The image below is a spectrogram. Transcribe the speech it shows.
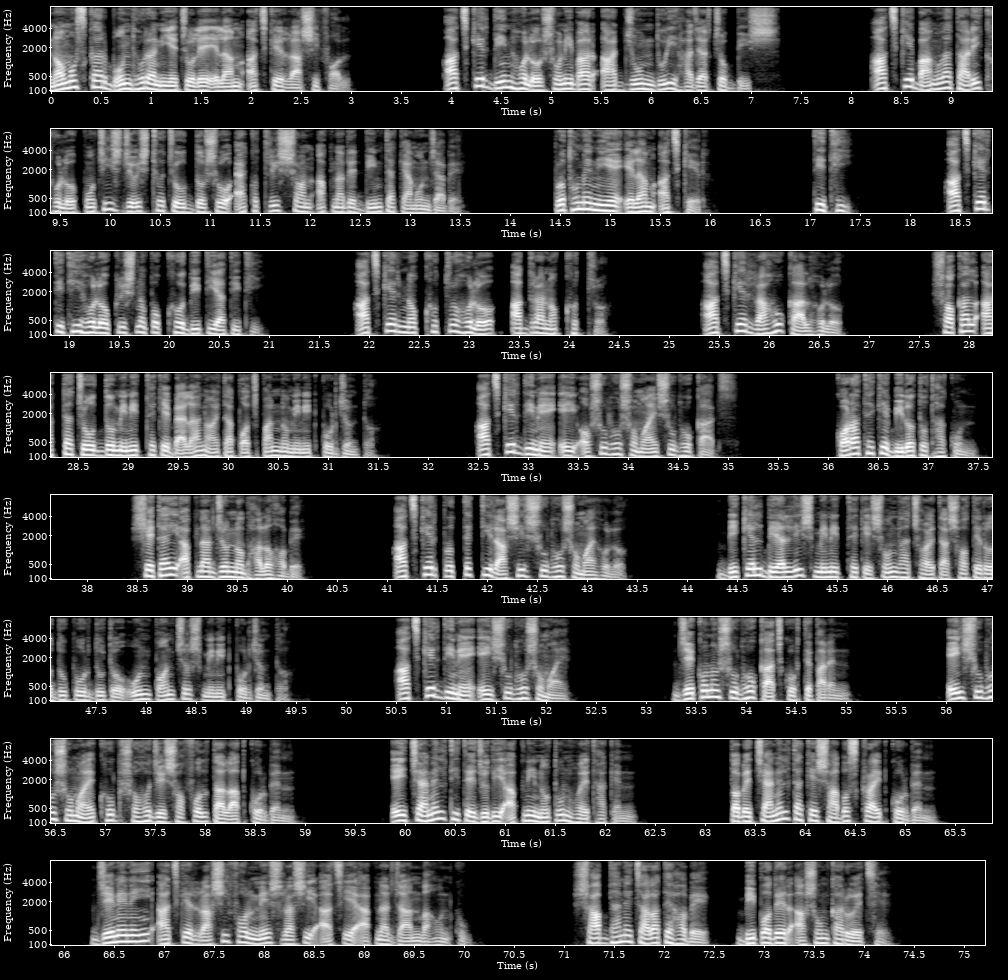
নমস্কার বন্ধুরা, নিয়ে চলে এলাম আজকের রাশিফল। আজকের দিন হল শনিবার আট জুন দুই হাজার চব্বিশ। আজকে বাংলা তারিখ হল পঁচিশ জ্যৈষ্ঠ চৌদ্দশো একত্রিশ সন। আপনাদের দিনটা কেমন যাবে? প্রথমে নিয়ে এলাম আজকের তিথি। আজকের তিথি হল কৃষ্ণপক্ষ দ্বিতীয়া তিথি। আজকের নক্ষত্র হল আদ্রা নক্ষত্র। আজকের রাহু কাল হল সকাল আটটা চৌদ্দ মিনিট থেকে বেলা নয়টা পঁচপান্ন মিনিট পর্যন্ত। আজকের দিনে এই অশুভ সময়ে শুভ কাজ। করা থেকে বিরত থাকুন। সেটাই আপনার জন্য ভালো হবে। আজকের প্রত্যেকটি রাশির শুভ সময় হল। বিকেল বিয়াল্লিশ মিনিট থেকে সন্ধ্যা ছয়টা সতেরো দুপুর দুটো উনপঞ্চাশ মিনিট পর্যন্ত। আজকের দিনে এই শুভ সময়। যে কোনো শুভ কাজ করতে পারেন। এই শুভ সময়ে খুব সহজে সফলতা লাভ করবেন। এই চ্যানেলটিতে যদি আপনি নতুন হয়ে থাকেন, তবে চ্যানেলটাকে সাবস্ক্রাইব করবেন। জেনে নেই আজকের রাশিফল মেষ রাশি আছে আপনার যানবাহন খুব। সাবধানে চালাতে হবে, বিপদের আশঙ্কা রয়েছে।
